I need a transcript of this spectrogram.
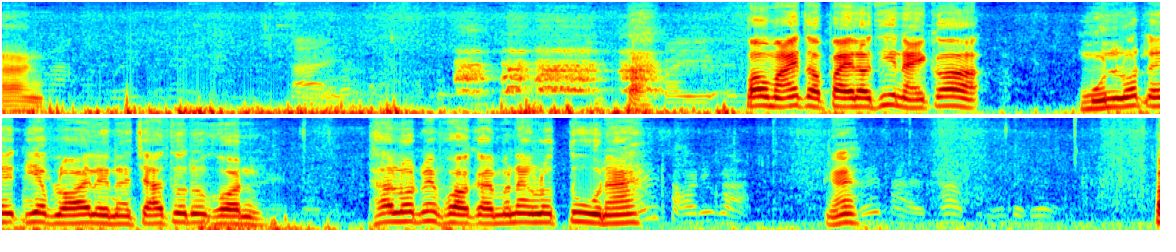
างเป้าหมายต่อไปเราที่ไหนก็หมุนรถเลยเรียบร้อยเลยนะจ๊ะทุกทุกคน ถ้ารถไม่พอกันมานั่งรถตู้นะ นะไป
